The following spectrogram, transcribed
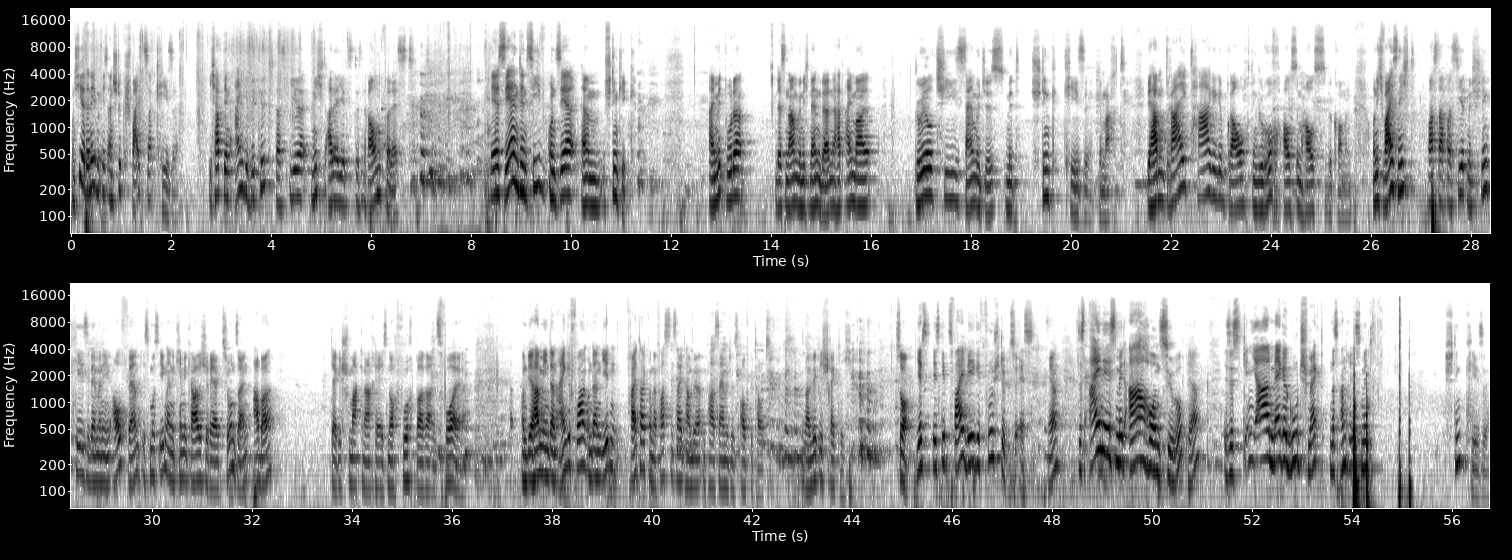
Und hier daneben ist ein Stück Schweizer Käse. Ich habe den eingewickelt, dass ihr nicht alle jetzt den Raum verlässt. Er ist sehr intensiv und sehr ähm, stinkig. Ein Mitbruder, dessen Namen wir nicht nennen werden, er hat einmal Grilled Cheese Sandwiches mit Stinkkäse gemacht. Wir haben drei Tage gebraucht, den Geruch aus dem Haus zu bekommen. Und ich weiß nicht, was da passiert mit Stinkkäse, wenn man ihn aufwärmt. Es muss irgendeine chemikalische Reaktion sein, aber der Geschmack nachher ist noch furchtbarer als vorher. Und wir haben ihn dann eingefroren und dann jeden Freitag von der Fastenzeit haben wir ein paar Sandwiches aufgetaut. Das war wirklich schrecklich. So, jetzt es gibt zwei Wege, Frühstück zu essen. Ja? Das eine ist mit Ahornsirup. Ja? Es ist genial, mega gut, schmeckt. Und das andere ist mit Stinkkäse.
